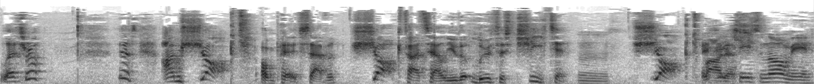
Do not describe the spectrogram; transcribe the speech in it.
later on. Yes, I'm shocked on page seven. Shocked, I tell you, that Luthor's cheating. Shocked by Is this. he cheating though? I mean,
